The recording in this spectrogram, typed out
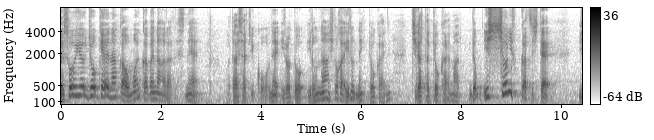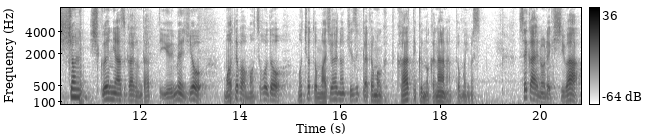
でそういう情景なんか思い浮かべながらですね私たちこうねいろといろんな人がいるね教会ね。違った教会もある。でも一緒に復活して一緒に祝宴に預かるんだっていうイメージを持てば持つほどもうちょっと交わりの築き方も変わってくるのかななんて思います。世界の歴史は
